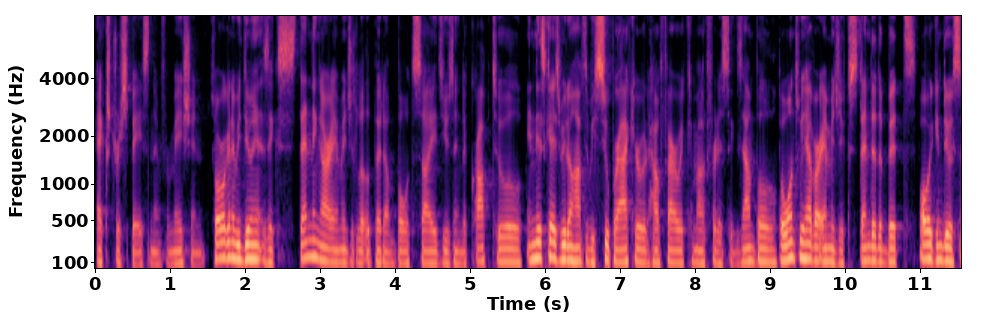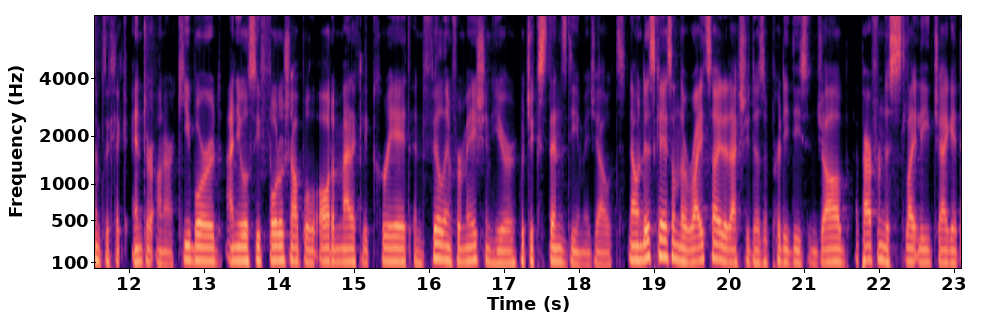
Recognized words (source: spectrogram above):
extra space and information. So what we're going to be doing is extending our our image a little bit on both sides using the crop tool. In this case, we don't have to be super accurate how far we come out for this example. But once we have our image extended a bit, what we can do is simply click enter on our keyboard and you will see Photoshop will automatically create and fill information here, which extends the image out. Now in this case, on the right side, it actually does a pretty decent job, apart from the slightly jagged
